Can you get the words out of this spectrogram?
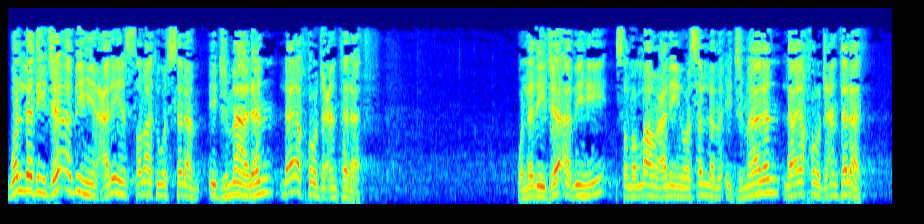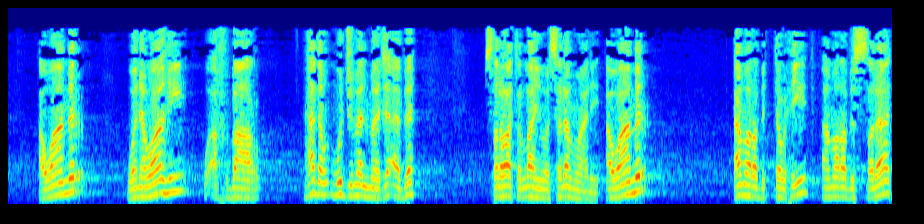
والذي جاء به عليه الصلاة والسلام إجمالا لا يخرج عن ثلاث. والذي جاء به صلى الله عليه وسلم إجمالا لا يخرج عن ثلاث. أوامر ونواهي وأخبار. هذا مجمل ما جاء به. صلوات الله وسلامه عليه. أوامر أمر بالتوحيد أمر بالصلاة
